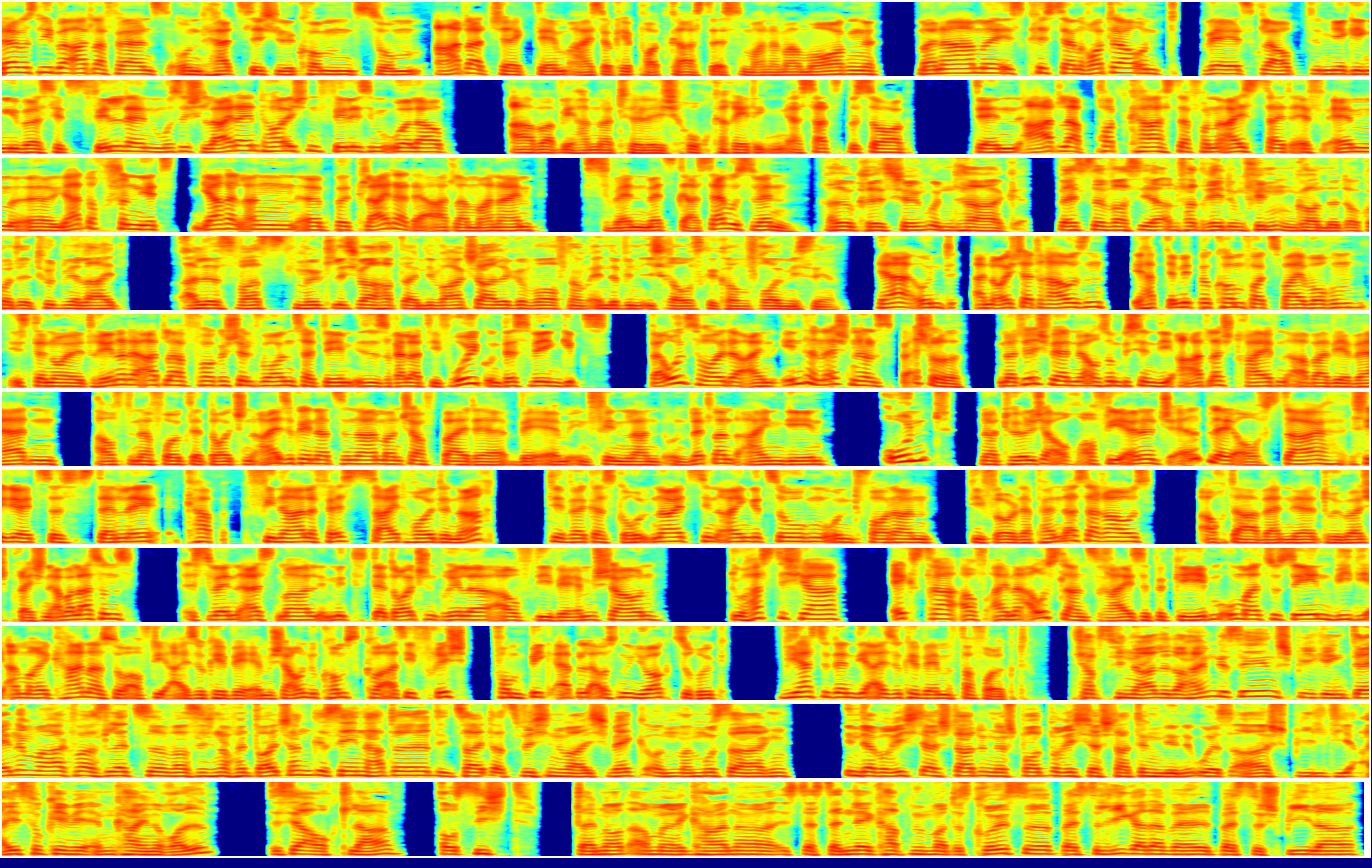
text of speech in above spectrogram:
Servus, liebe Adlerfans und herzlich willkommen zum Adlercheck, dem Eishockey-Podcast des Mannheimer Morgen. Mein Name ist Christian Rotter und wer jetzt glaubt, mir gegenüber sitzt Phil, dann muss ich leider enttäuschen. Phil ist im Urlaub, aber wir haben natürlich hochkarätigen Ersatz besorgt. Den Adler-Podcaster von Eiszeit FM, äh, ja doch schon jetzt jahrelang äh, Begleiter der Adler Mannheim, Sven Metzger. Servus Sven. Hallo Chris, schönen guten Tag. Beste, was ihr an Vertretung finden konntet. Oh Gott, ihr tut mir leid. Alles, was möglich war, habt ihr in die Waagschale geworfen. Am Ende bin ich rausgekommen. Freue mich sehr. Ja, und an euch da draußen, ihr habt ja mitbekommen, vor zwei Wochen ist der neue Trainer der Adler vorgestellt worden. Seitdem ist es relativ ruhig und deswegen gibt's bei uns heute ein International Special. Natürlich werden wir auch so ein bisschen die Adler streifen, aber wir werden auf den Erfolg der deutschen Eishockey-Nationalmannschaft bei der WM in Finnland und Lettland eingehen und natürlich auch auf die NHL-Playoffs. Da steht ja jetzt das Stanley Cup-Finale fest seit heute Nacht. Die Vegas Golden Knights sind eingezogen und fordern die Florida Panthers heraus. Auch da werden wir drüber sprechen. Aber lass uns, Sven, erstmal mit der deutschen Brille auf die WM schauen. Du hast dich ja extra auf eine Auslandsreise begeben, um mal zu sehen, wie die Amerikaner so auf die Eishockey-WM schauen. Du kommst quasi frisch vom Big Apple aus New York zurück. Wie hast du denn die Eishockey-WM verfolgt? Ich habe das Finale daheim gesehen. Spiel gegen Dänemark war das letzte, was ich noch in Deutschland gesehen hatte. Die Zeit dazwischen war ich weg und man muss sagen, in der Berichterstattung, der Sportberichterstattung in den USA spielt die Eishockey-WM keine Rolle. Ist ja auch klar. Aus Sicht der Nordamerikaner ist der Stanley Cup nun mal das größte, beste Liga der Welt, beste Spieler.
